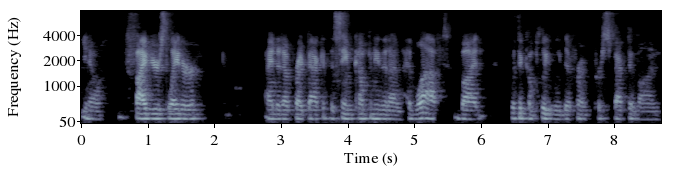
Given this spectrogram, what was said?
you know, 5 years later I ended up right back at the same company that I had left, but with a completely different perspective on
